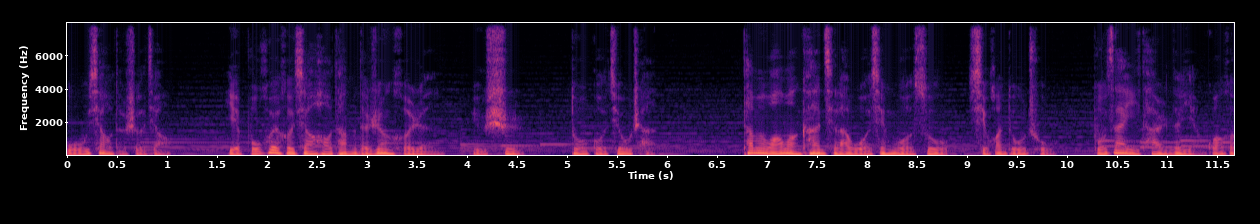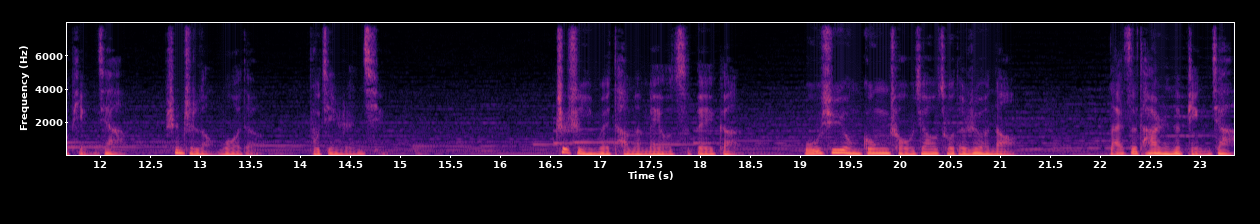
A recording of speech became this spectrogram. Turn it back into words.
无效的社交，也不会和消耗他们的任何人与事多过纠缠。他们往往看起来我行我素，喜欢独处，不在意他人的眼光和评价，甚至冷漠的不近人情。这是因为他们没有自卑感，无需用觥筹交错的热闹、来自他人的评价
